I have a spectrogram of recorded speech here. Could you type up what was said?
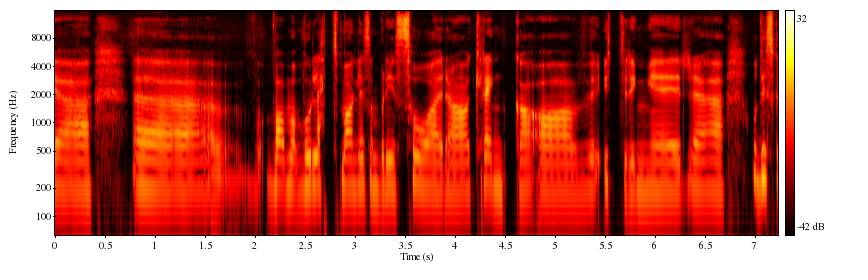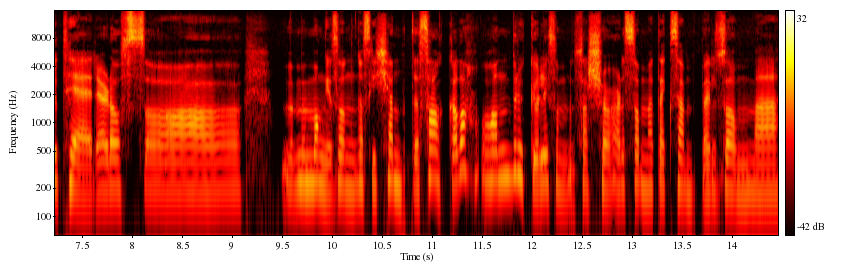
uh, hvor lett man liksom blir såra, krenka av ytringer, uh, og diskuterer det også med mange sånne ganske kjente saker, da. Og han bruker jo liksom seg sjøl som et eksempel som uh,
